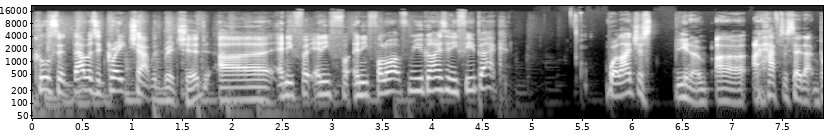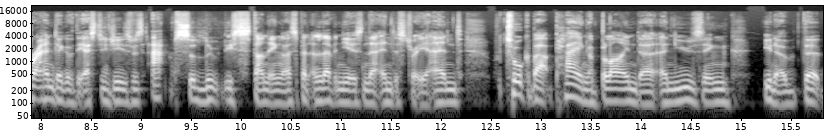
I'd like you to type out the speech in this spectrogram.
Cool. So that was a great chat with Richard. Uh, any any any follow up from you guys? Any feedback? Well, I just, you know, uh, I have to say that branding of the SDGs was absolutely stunning. I spent 11 years in that industry and talk about playing a blinder and using, you know, the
